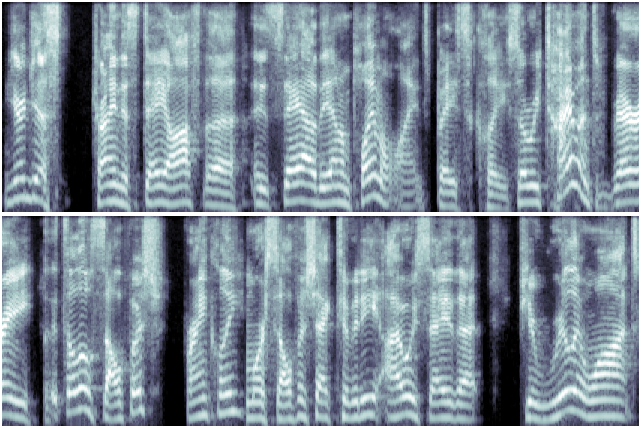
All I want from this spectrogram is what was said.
You're just trying to stay off the stay out of the unemployment lines basically. So retirement's very it's a little selfish frankly more selfish activity. I always say that if you really want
